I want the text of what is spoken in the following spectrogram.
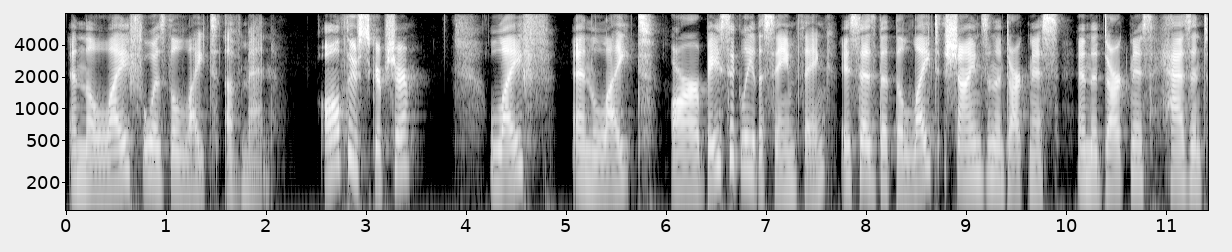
and the life was the light of men. All through scripture, life and light are basically the same thing. It says that the light shines in the darkness and the darkness hasn't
